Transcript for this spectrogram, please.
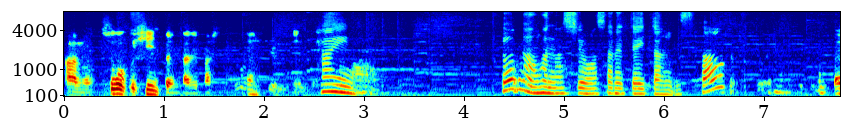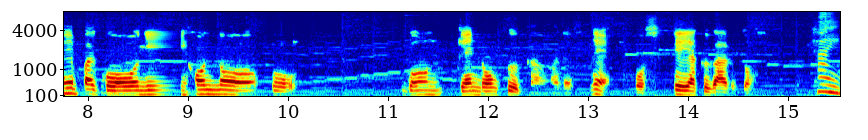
あのすごくヒントになりましたね。はい。どんなお話をされていたんですか？やっぱりこう、日本のこう言論空間はですね、こう制約があると。はい。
